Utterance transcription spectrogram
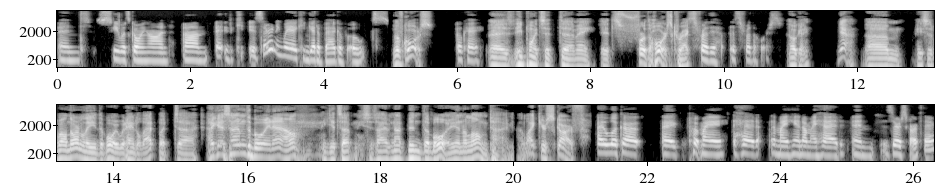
and see what's going on. Um, eh, is there any way I can get a bag of oats? Of course." Okay, As he points at uh, May, it's for the horse, correct? it's for the it's for the horse. Okay. Yeah. Um, he says, well, normally the boy would handle that, but, uh, I guess I'm the boy now. He gets up and he says, I have not been the boy in a long time. I like your scarf. I look up. I put my head, my hand on my head, and is there a scarf there?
